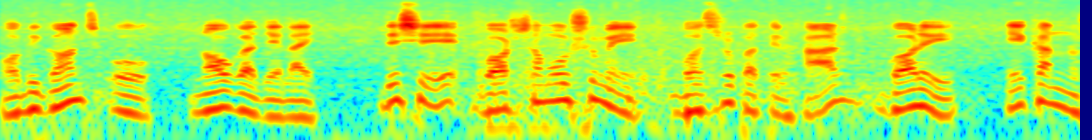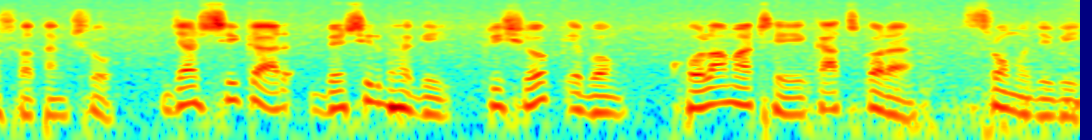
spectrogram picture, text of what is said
হবিগঞ্জ ও নওগাঁ জেলায়। দেশে বর্ষা মৌসুমে বজ্রপাতের হার গড়ে একান্ন শতাংশ, যার শিকার বেশিরভাগই কৃষক এবং খোলা মাঠে কাজ করা শ্রমজীবী।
